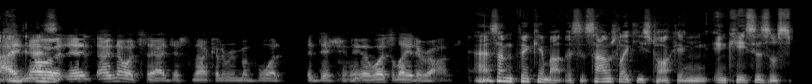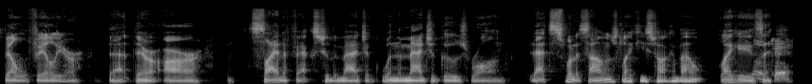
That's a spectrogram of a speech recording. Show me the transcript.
I know as, it is. I know it's there. I'm just not going to remember what edition. It was later on. As I'm thinking about this, it sounds like he's talking in cases of spell failure that there are side effects to the magic when the magic goes wrong. That's what it sounds like he's talking about. Like I said, okay.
